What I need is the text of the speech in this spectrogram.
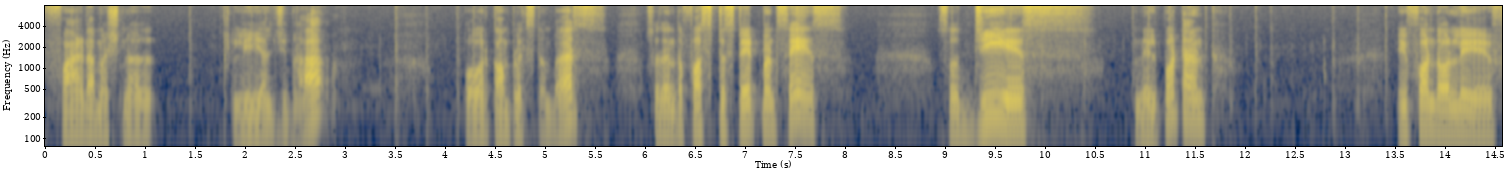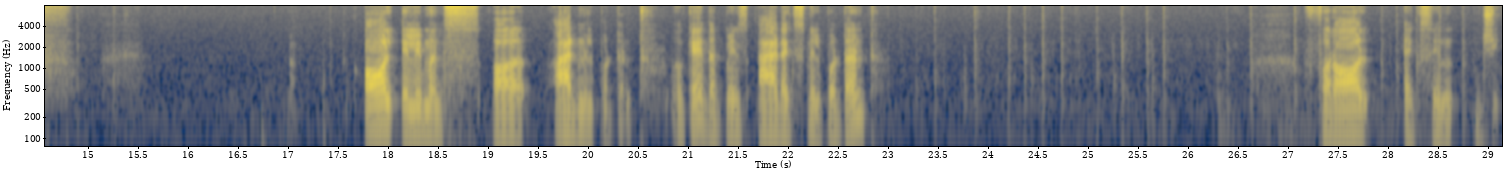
five dimensional Lie algebra over complex numbers. So, then the first statement says, so G is nilpotent if and only if all elements are ad nilpotent okay that means ad x nilpotent for all x in G.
